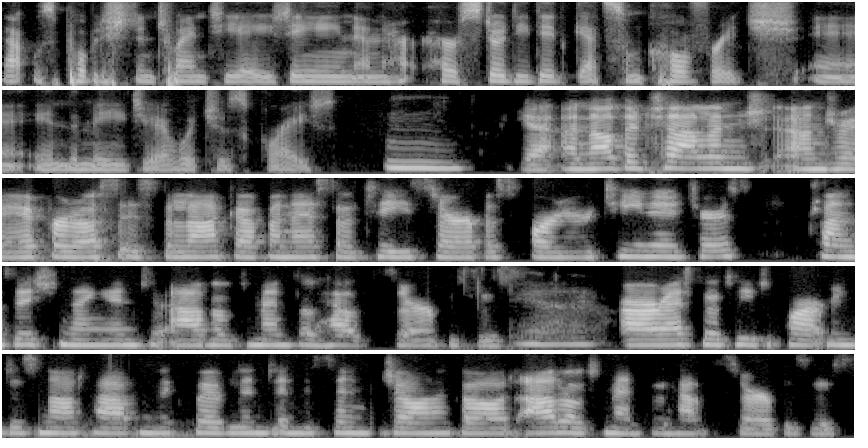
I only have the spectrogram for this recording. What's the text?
that was published in 2018. And her, her study did get some coverage uh, in the media, which is great. Mm. Yeah, another challenge, Andrea, for us is the lack of an SLT service for your teenagers transitioning into adult mental health services. Yeah. Our SLT department does not have an equivalent in the St. John of God adult mental health services,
